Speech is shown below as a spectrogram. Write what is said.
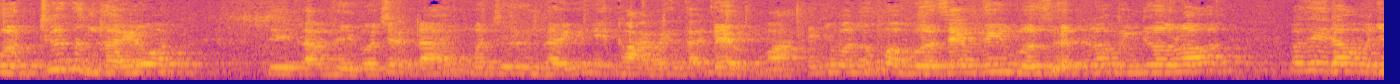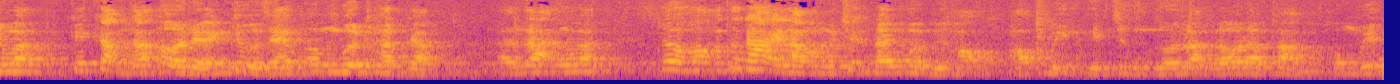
mượt chưa từng thấy luôn thì làm gì có chuyện đấy mà chưa từng thấy cái điện thoại và điện thoại đều mà. Thế nhưng mà lúc mà vừa xem phim vừa duyệt nó là bình thường thôi. Có gì đâu nhưng mà cái cảm giác ở để anh thử xem âm mượt thật nhỉ? À, dạng như vậy Thế họ rất hài lòng với chuyện đấy bởi vì họ họ bị cái chứng rối loạn lo đa cảm không biết.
